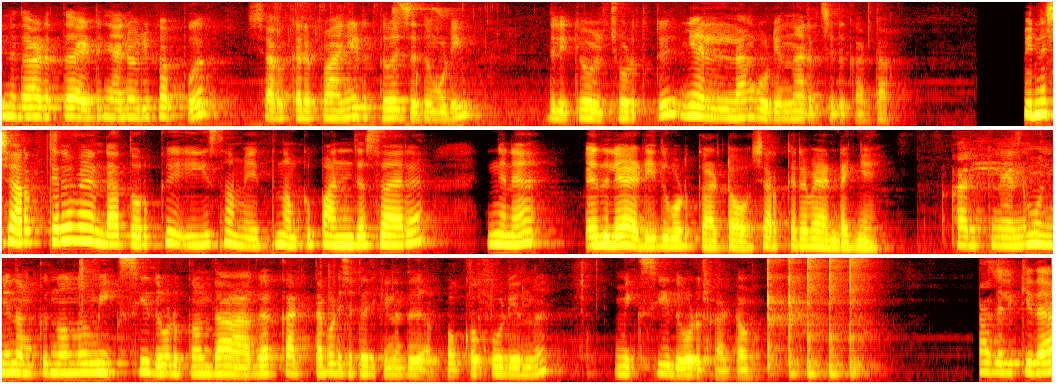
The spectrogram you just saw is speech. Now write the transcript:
പിന്നെ ഇത് അടുത്തതായിട്ട് ഞാൻ ഒരു കപ്പ് ശർക്കരപ്പാനി എടുത്ത് വെച്ചതും കൂടി ഇതിലേക്ക് ഒഴിച്ചു കൊടുത്തിട്ട് ഇനി എല്ലാം കൂടി ഒന്ന് അരച്ചെടുക്കാം കേട്ടോ പിന്നെ ശർക്കര വേണ്ടാത്തവർക്ക് ഈ സമയത്ത് നമുക്ക് പഞ്ചസാര ഇങ്ങനെ ഇതിൽ ആഡ് ചെയ്ത് കൊടുക്കാം കേട്ടോ ശർക്കര വേണ്ടെങ്കിൽ അരക്കുന്നതിന് മുന്നേ നമുക്കിന്നൊന്ന് മിക്സ് ചെയ്ത് കൊടുക്കാം. ഇത് ആകെ കട്ട പിടിച്ചിട്ടിരിക്കുന്നത് അപ്പോൾ ഒക്കെ കൂടി ഒന്ന് മിക്സ് ചെയ്ത് കൊടുക്കാം കേട്ടോ അതിലേക്ക് ഇതാ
